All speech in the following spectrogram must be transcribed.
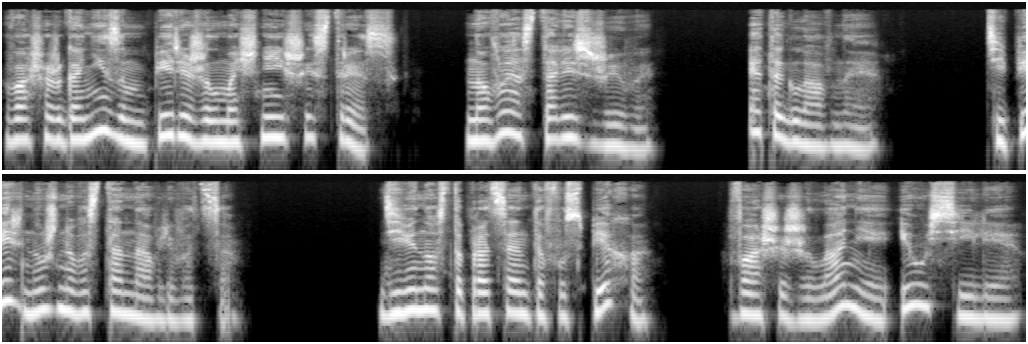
Ваш организм пережил мощнейший стресс, но вы остались живы. Это главное. Теперь нужно восстанавливаться. 90% успеха — ваши желания и усилия.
